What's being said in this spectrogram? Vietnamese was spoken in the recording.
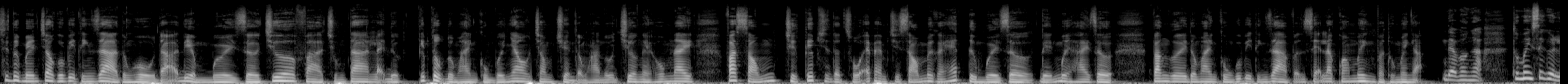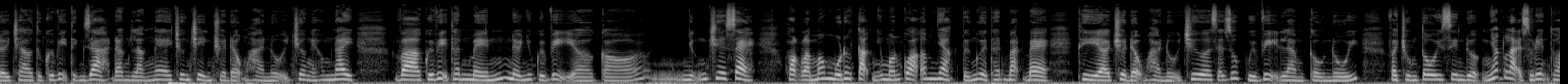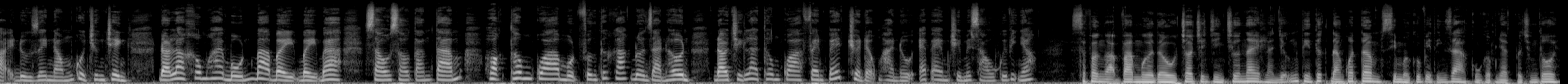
Xin được mến chào quý vị thính giả, đồng hồ đã điểm 10 giờ trưa và chúng ta lại được tiếp tục đồng hành cùng với nhau trong chuyển động Hà Nội trưa ngày hôm nay, phát sóng trực tiếp trên tần số FM 96 MHz từ 10 giờ đến 12 giờ. Và người đồng hành cùng quý vị thính giả vẫn sẽ là Quang Minh và Thu Minh ạ. Dạ vâng ạ. Thu Minh xin gửi lời chào tới quý vị thính giả đang lắng nghe chương trình chuyển động Hà Nội trưa ngày hôm nay. Và quý vị thân mến, nếu như quý vị ờ, có những chia sẻ hoặc là mong muốn được tặng những món quà âm nhạc tới người thân bạn bè thì ờ, chuyển động Hà Nội trưa sẽ giúp quý vị làm cầu nối và chúng tôi tôi xin được nhắc lại số điện thoại đường dây nóng của chương trình, đó là 024 3773 6688 hoặc thông qua một phương thức khác đơn giản hơn, đó chính là thông qua fanpage chuyển động Hà Nội FM 96 quý vị nhé. Dạ vâng ạ, và mở đầu cho chương trình trưa nay là những tin tức đáng quan tâm. Xin mời quý vị thính giả cùng cập nhật với chúng tôi.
